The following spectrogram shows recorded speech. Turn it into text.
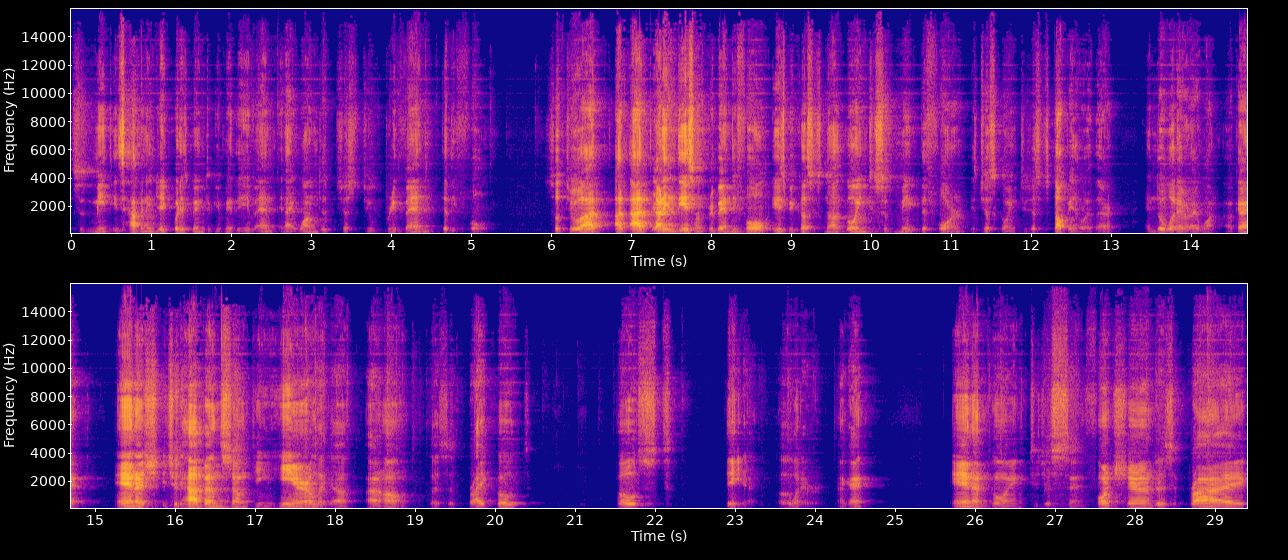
submit is happening jQuery is going to give me the event and I wanted just to prevent the default. So to add, add, add adding this on prevent default is because it's not going to submit the form it's just going to just stop it over there and do whatever I want okay? And sh it should happen something here like a I don't know let's a try code post data or whatever okay and I'm going to just send a function. There's a pry,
